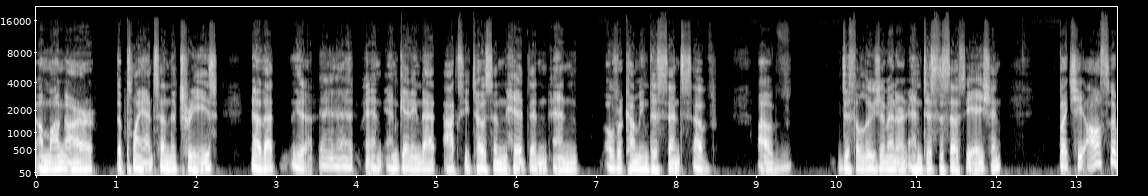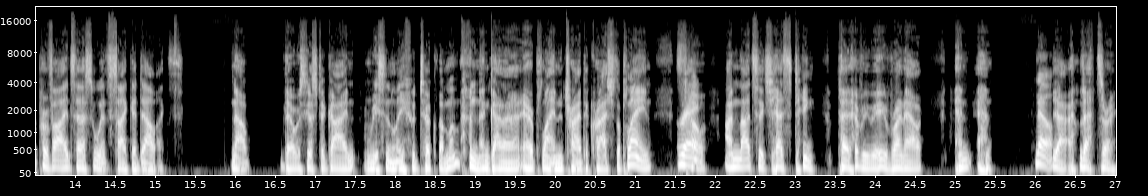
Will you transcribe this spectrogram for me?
among our the plants and the trees. You know that, you know, and and getting that oxytocin hit and and overcoming this sense of of disillusionment and, and disassociation. But she also provides us with psychedelics. Now, there was just a guy recently who took them and then got on an airplane and tried to crash the plane. Right. So I'm not suggesting that everybody run out and, and no. Yeah, that's right.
